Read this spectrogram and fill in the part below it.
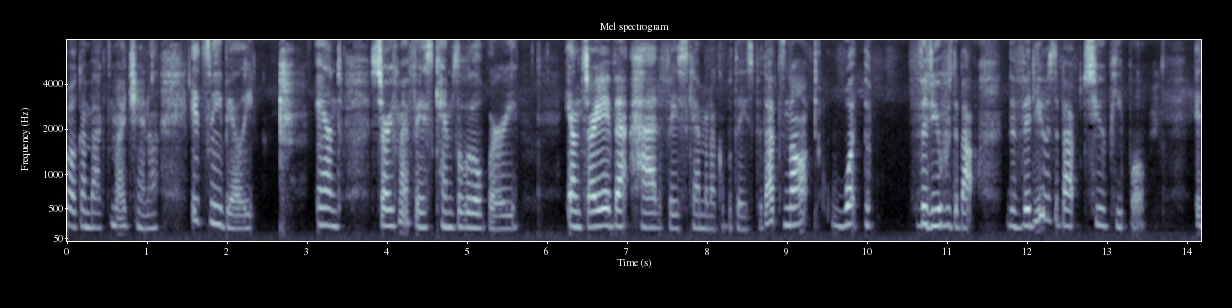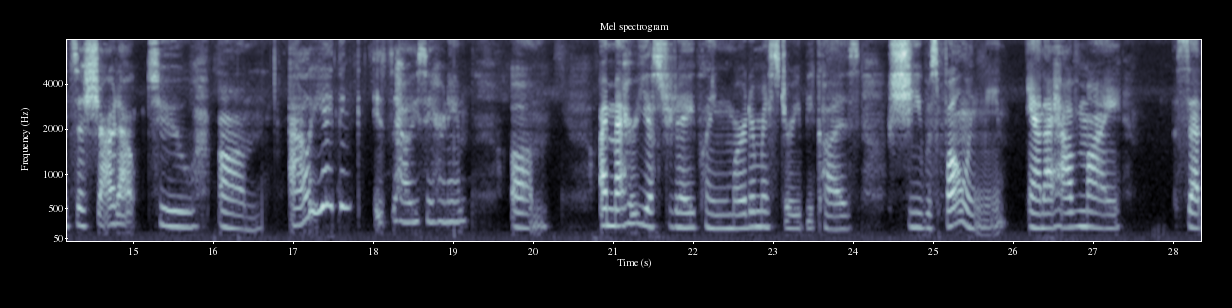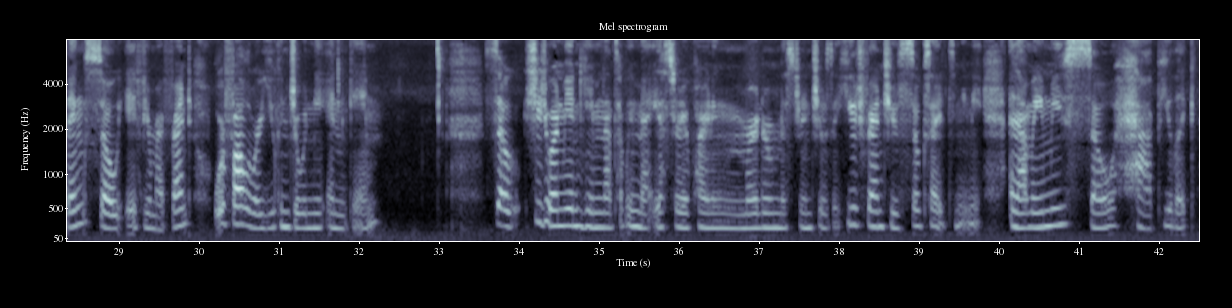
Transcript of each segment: welcome back to my channel. It's me, Bailey. And sorry if my face cam's a little blurry. And sorry I haven't had a face cam in a couple days, but that's not what the video is about. The video is about two people. It's a shout out to um Allie, I think is how you say her name. Um I met her yesterday playing Murder Mystery because she was following me and I have my settings. So if you're my friend or follower, you can join me in game. So she joined me in game, and that's how we met yesterday playing Murder Mystery. And she was a huge fan. She was so excited to meet me, and that made me so happy. Like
